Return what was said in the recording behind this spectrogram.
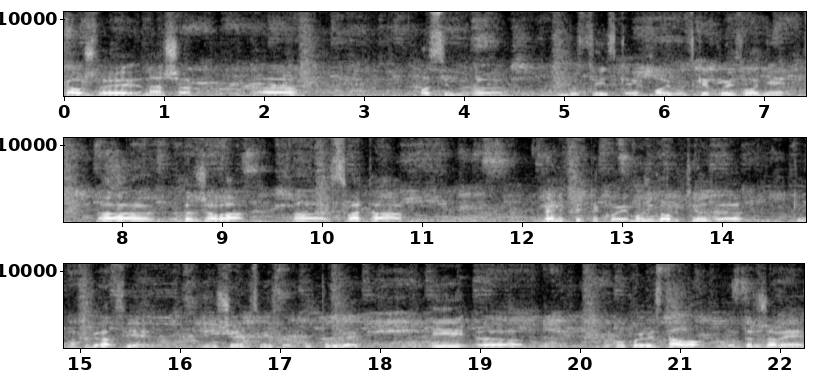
kao što je naša, osim industrijske, hollywoodske proizvodnje, e, država e, svata benefite koje može dobiti od e, kinematografije i u širem smislu od kulture i ukoliko joj stalo do države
